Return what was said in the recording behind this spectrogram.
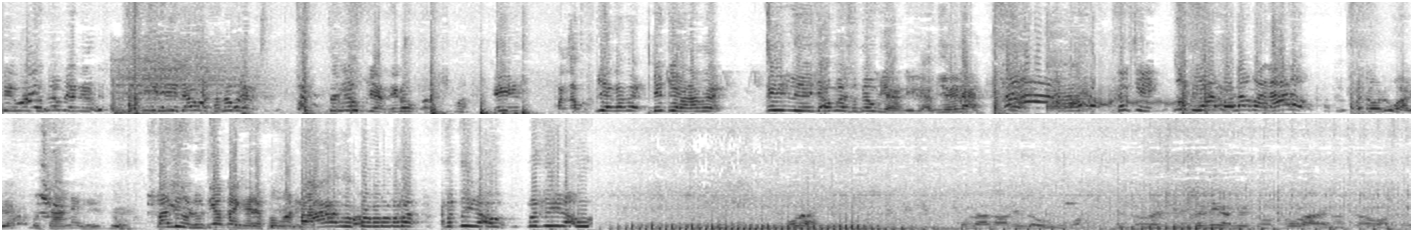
လင်ကိုသမုတ်ပြန်နေဒီလင်ကြောင့်သမုတ်ပြန်သမုတ်ပြန်နေတော့အေးပြန်လာခဲ့ဒီပြန်လာခဲ့ဒီလင်ကြောင့်မသမုတ်ပြန်နေတယ်အမြဲတမ်းလို့ချင်းကိုပြာပေါ်တော့ပါလားလို့မတော်တော့ပါဗျာမစားနဲ့လေပန်းလေးကိုလူတယောက်ကြိုက်ထားတဲ့ဖုန်းကလေအာမသိတော့မသိတော့ဟုတ်လား ဟုတ်လားဒါလေးလုံးနေကွာကျွန်တော်ဒီတနေ့ကမင်းတော့ထုတ်လာတယ်ငါကြားပါလေ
